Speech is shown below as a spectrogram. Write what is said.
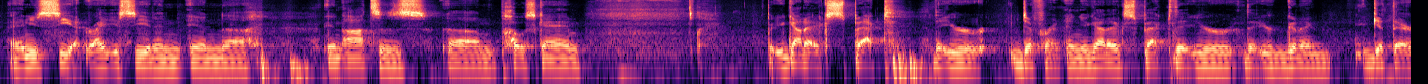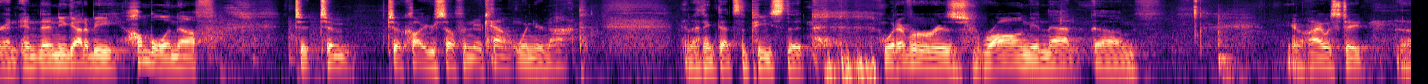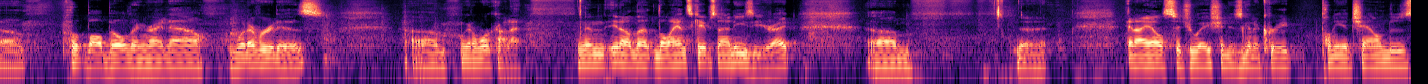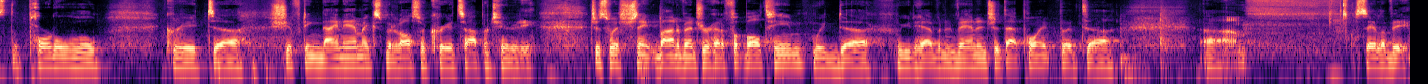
And you see it, right? You see it in in uh, in Otz's um, post game but you got to expect that you're different and you got to expect that you're that you're going to get there. And, and then you got to be humble enough to, to to call yourself into account when you're not. And I think that's the piece that whatever is wrong in that um, you know Iowa State uh, football building right now whatever it is um, we're going to work on it. And you know the, the landscape's not easy right? Um, the NIL situation is going to create plenty of challenges. The portal will create uh, shifting dynamics, but it also creates opportunity. Just wish St. Bonaventure had a football team. We'd uh, we'd have an advantage at that point, but uh, um, c'est la vie.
